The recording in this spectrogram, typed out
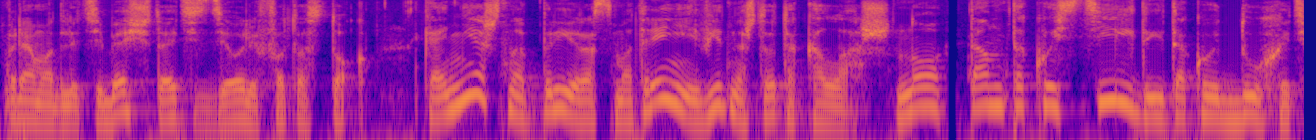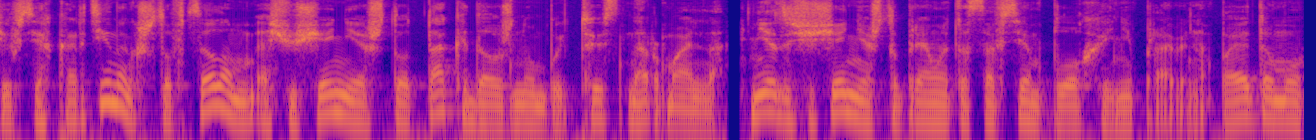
Прямо для тебя, считайте, сделали фотосток. Конечно, при рассмотрении видно, что это коллаж, но там такой стиль, да и такой дух этих всех картинок, что в целом ощущение, что так и должно быть, то есть нормально. Нет ощущения ощущение, что прям это совсем плохо и неправильно. Поэтому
